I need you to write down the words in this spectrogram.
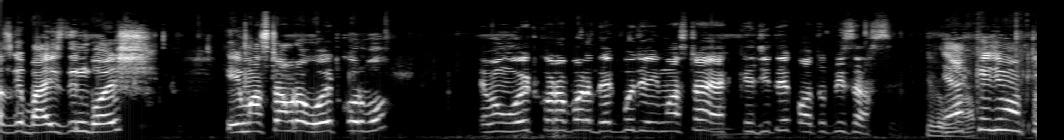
আজকে বাইশ দিন বয়স। এই মাছটা আমরা ওয়েট করব এবং ওয়েট করার পরে দেখব যে এই মাছটা এক কেজিতে কত পিস আসছে। এক কেজি মাছ তো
